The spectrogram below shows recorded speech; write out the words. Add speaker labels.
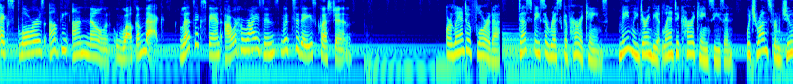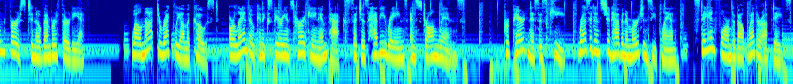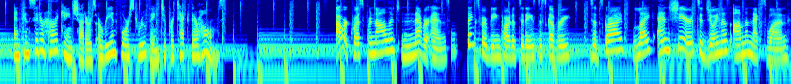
Speaker 1: Explorers of the unknown, welcome back. Let's expand our horizons with today's question.
Speaker 2: Orlando, Florida, does face a risk of hurricanes, mainly during the Atlantic hurricane season, which runs from June 1st to November 30th. While not directly on the coast, Orlando can experience hurricane impacts such as heavy rains and strong winds. Preparedness is key. Residents should have an emergency plan, stay informed about weather updates, and consider hurricane shutters or reinforced roofing to protect their homes.
Speaker 1: Our quest for knowledge never ends. Thanks for being part of today's discovery. Subscribe, like, and share to join us on the next one.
